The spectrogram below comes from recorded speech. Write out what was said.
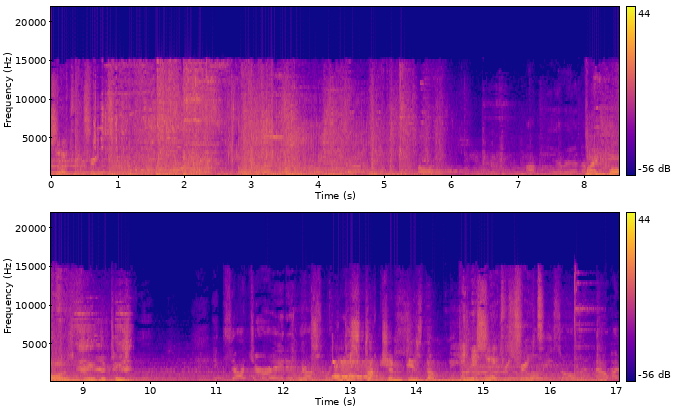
Initiate retreat. My claws crave the taste Exaggerated of and destruction is the mean. Initiate retreat. is over now. I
